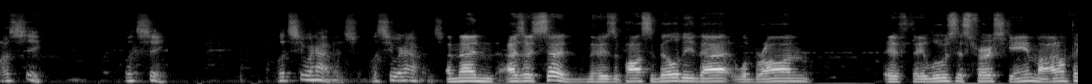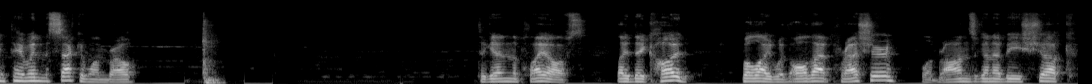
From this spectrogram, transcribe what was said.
Let's see. Let's see. Let's see what happens. Let's see what happens. And then, as I said, there's a possibility that LeBron, if they lose this first game, I don't think they win the second one, bro. To get in the playoffs, like they could but like with all that pressure, LeBron's gonna be shook.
